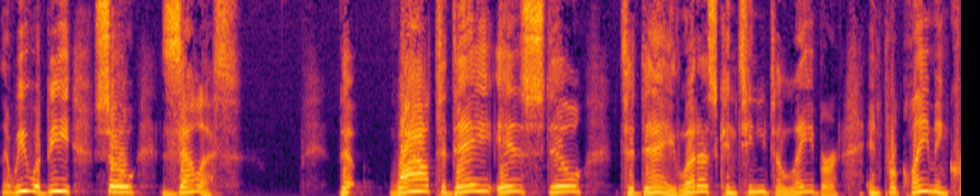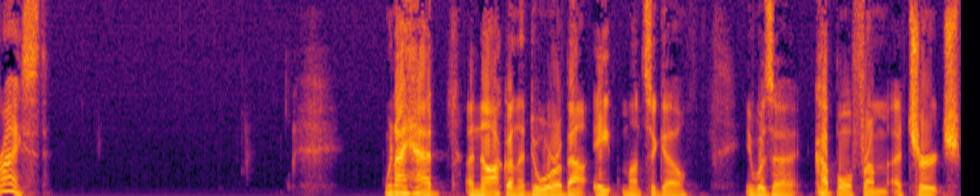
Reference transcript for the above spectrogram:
That we would be so zealous that while today is still today, let us continue to labor in proclaiming Christ. When I had a knock on the door about eight months ago, it was a couple from a church.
